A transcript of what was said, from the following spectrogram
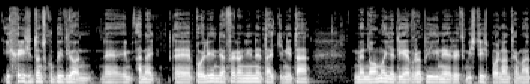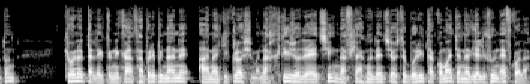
η χρήση των σκουπιδιών. Ε, ε, πολύ ενδιαφέρον είναι τα κινητά με νόμο, γιατί η Ευρώπη είναι ρυθμιστής πολλών θεμάτων και όλα τα ηλεκτρονικά θα πρέπει να είναι ανακυκλώσιμα, να χτίζονται έτσι, να φτιάχνονται έτσι ώστε μπορεί τα κομμάτια να διαλυθούν εύκολα.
